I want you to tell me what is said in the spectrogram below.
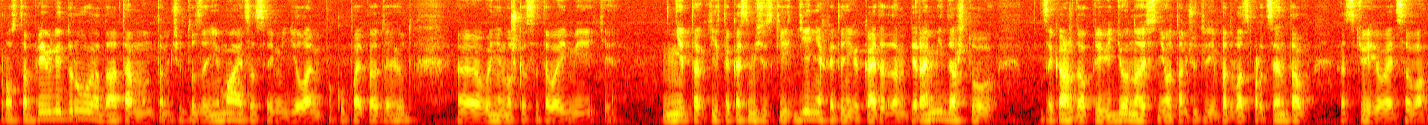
просто привели друга, да, там он там чем-то занимается, своими делами покупает, продают, э, вы немножко с этого имеете. Нет каких-то космических денег, это не какая-то там пирамида, что за каждого приведенного с него там чуть ли не по 20% отстегивается вам.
